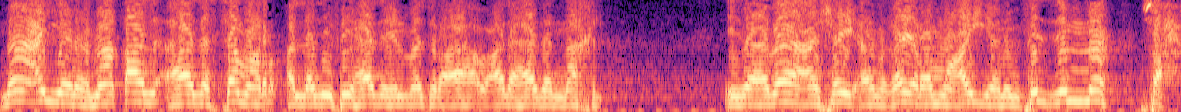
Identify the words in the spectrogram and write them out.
ما عين ما قال هذا الثمر الذي في هذه المزرعة أو على هذا النخل. إذا باع شيئا غير معين في الذمة صح.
